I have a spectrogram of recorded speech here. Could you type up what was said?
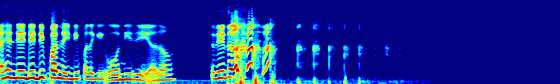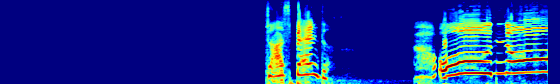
Ay, hindi, hindi, hindi pa, hindi pa naging oni si, ano. Dito. Suspend! Oh no!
